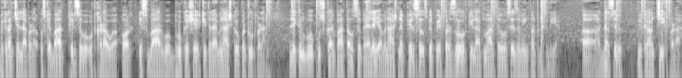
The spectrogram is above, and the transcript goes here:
विक्रांत चिल्ला पड़ा। उसके बाद फिर से वो उठ खड़ा हुआ और इस बार वो भूखे शेर की तरह अविनाश के ऊपर टूट पड़ा। लेकिन वो कुछ कर पाता, उससे पहले ही अविनाश ने फिर से उसके पेट पर ज़ोर की लात मारते हुए उसे ज़मीन पर पटक दिया। दर से विक्रांत चीख पड़ा।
